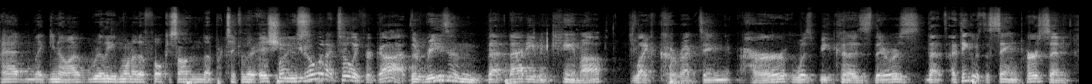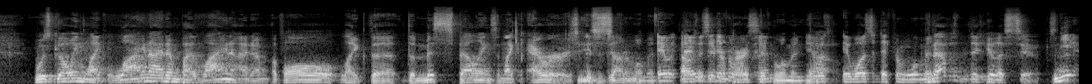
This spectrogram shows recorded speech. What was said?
I had like you know I really wanted to focus on the particular But issues. you know what? I totally forgot. The reason that that even came up, like correcting her, was because there was that. I think it was the same person was going like line item by line item of all like the the misspellings and like errors. This is not a woman. It, Oh, it was a different person. Different woman. It Yeah. was, it was a different woman. That was ridiculous too. Yeah,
